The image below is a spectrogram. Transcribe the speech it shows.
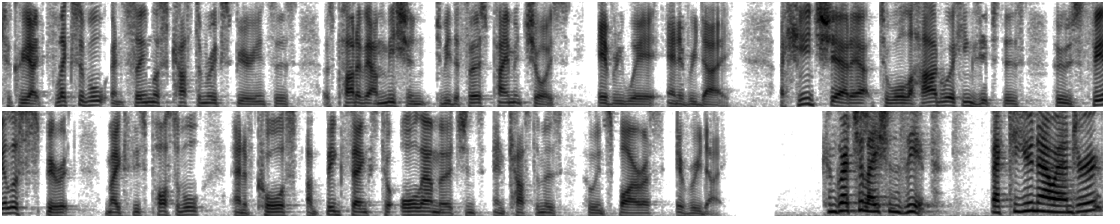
to create flexible and seamless customer experiences as part of our mission to be the first payment choice everywhere and every day. A huge shout out to all the hardworking Zipsters whose fearless spirit makes this possible, and of course, a big thanks to all our merchants and customers who inspire us every day. Congratulations, Zip. Back to you now, Andrew.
